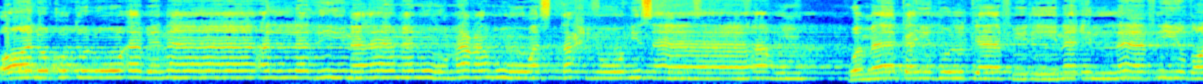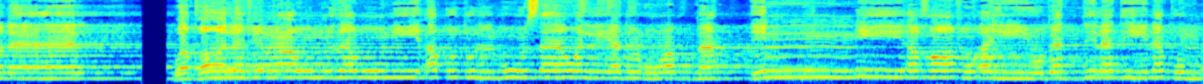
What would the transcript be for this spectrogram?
قالوا اقتلوا أبناء الذين آمنوا معه واستحيوا نساءهم وما كيد الكافرين إلا في ضلال. وقال فرعون ذروني أقتل موسى وليدع ربه إني أخاف أن يبدل دينكم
